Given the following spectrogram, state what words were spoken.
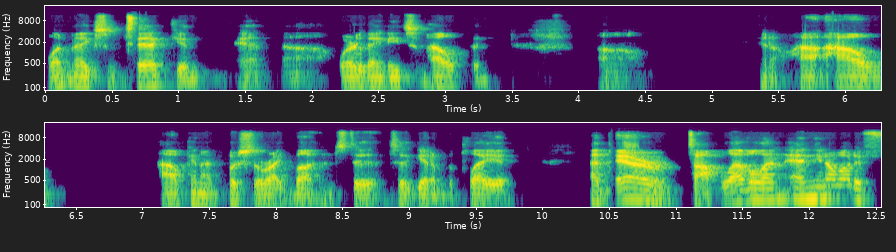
what makes them tick and and uh, where do they need some help and um, you know how how how can I push the right buttons to to get them to play it at their top level and and you know what if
